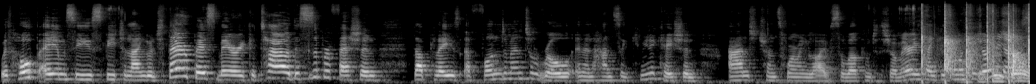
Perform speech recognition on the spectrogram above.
with Hope AMC's speech and language therapist, Mary Kiteou. This is a profession that plays a fundamental role in enhancing communication and transforming lives. So, welcome to the show, Mary. Thank you so much for joining us.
